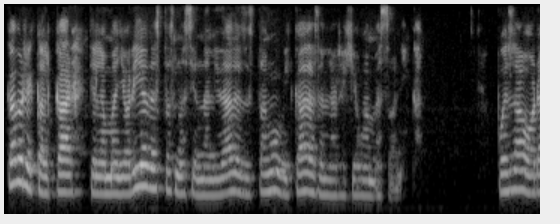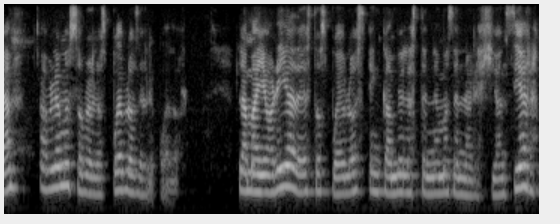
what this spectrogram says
Cabe recalcar que la mayoría de estas nacionalidades están ubicadas en la región amazónica. Pues ahora hablemos sobre los pueblos del Ecuador. La mayoría de estos pueblos, en cambio, los tenemos en la región sierra,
